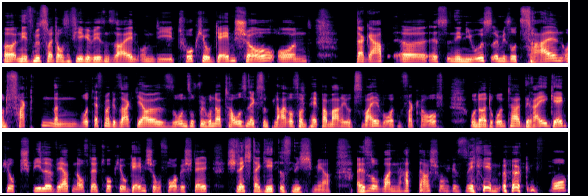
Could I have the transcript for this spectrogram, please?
Äh, nee, es müsste 2004 gewesen sein, um die Tokyo Game Show und da gab äh, es in den News irgendwie so Zahlen und Fakten. Dann wurde erstmal gesagt, ja, so und so viel hunderttausend Exemplare von Paper Mario 2 wurden verkauft. Und darunter drei Gamecube-Spiele werden auf der Tokyo Game Show vorgestellt. Schlechter geht es nicht mehr. Also man hat da schon gesehen, irgendwo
